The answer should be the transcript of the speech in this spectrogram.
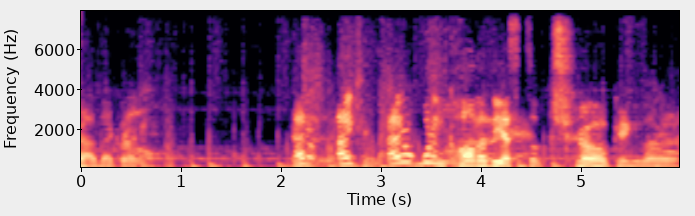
God, that correct. I don't, I, I don't, wouldn't call that the essence of choking, though.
